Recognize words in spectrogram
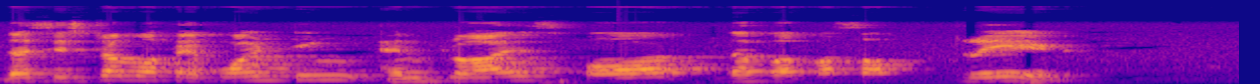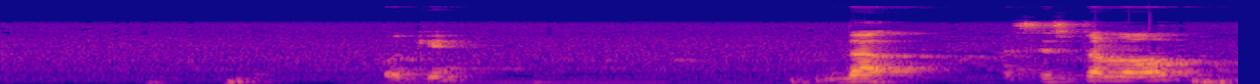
the system of appointing employees for the purpose of trade. Okay, the system of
